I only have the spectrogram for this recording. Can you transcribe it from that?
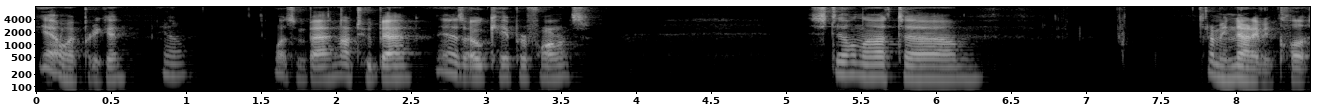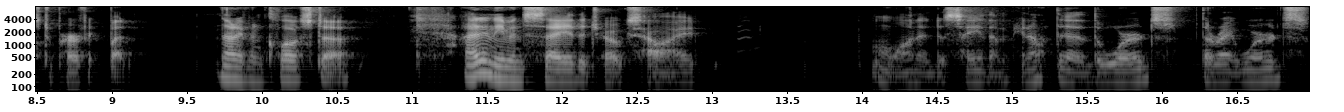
yeah, it went pretty good. You know, it wasn't bad, not too bad. It was okay performance. Still not, um, I mean, not even close to perfect, but not even close to I didn't even say the jokes how I wanted to say them. You know, the the words, the right words.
